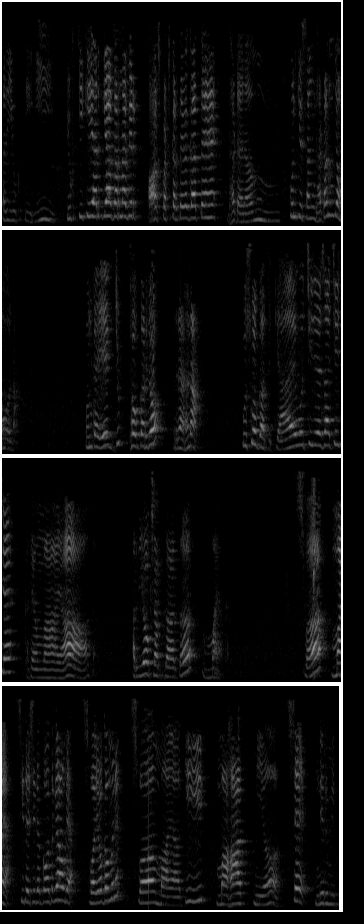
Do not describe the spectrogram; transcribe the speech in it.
कभी युक्ति ही। युक्ति की अर्थ क्या करना फिर? और स्पष्ट करते हुए कहते हैं, घटनम, उनकी संगठन जो होना, उनका एकजुट होकर जो रहना, उसको कहते क्या है वो चीज़, ऐसा चीज़ है? कहते माया और योग शब्द का अर्थ माया कर स्व माया सीधे सीधे कहो तो क्या हो गया? स्वयोग मैंने स्व माया की महात्म्य से निर्मित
